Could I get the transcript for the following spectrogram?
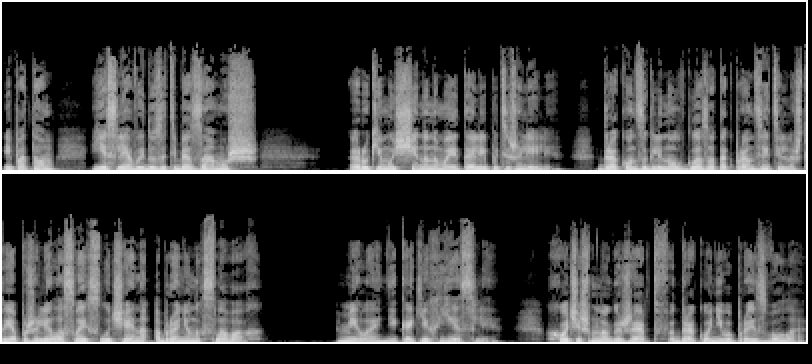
И потом, если я выйду за тебя замуж...» Руки мужчины на моей талии потяжелели. Дракон заглянул в глаза так пронзительно, что я пожалела о своих случайно оброненных словах. «Милая, никаких «если». Хочешь много жертв драконьего произвола?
